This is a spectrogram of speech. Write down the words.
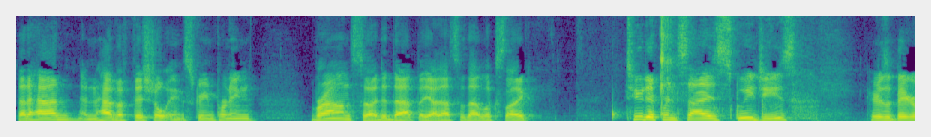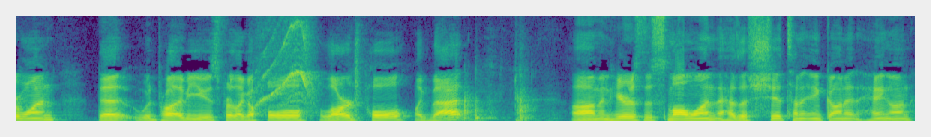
that I had, and have official ink screen printing brown. So I did that, but yeah, that's what that looks like two different size squeegees. Here's a bigger one that would probably be used for like a full large pull like that. Um, and here's the small one that has a shit ton of ink on it. Hang on.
